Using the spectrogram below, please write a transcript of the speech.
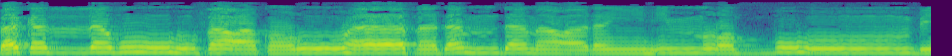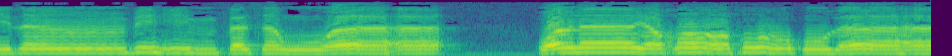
فكذبوه فعقروها فدمدم عليهم بذنبهم فسواها ولا يخاف عقباها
